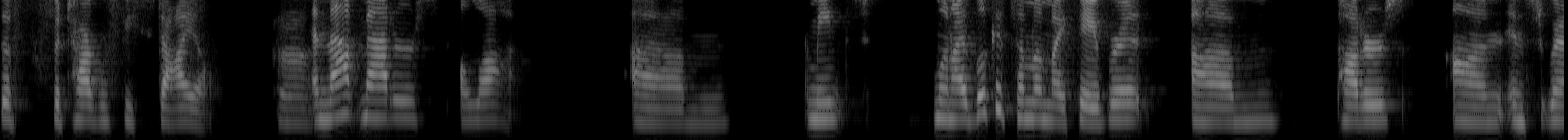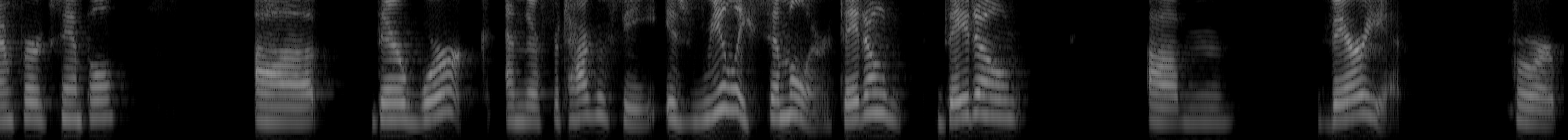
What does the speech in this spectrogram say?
the photography style. Uh, and that matters a lot. Um, I mean, when I look at some of my favorite um, potters on Instagram, for example, uh, their work and their photography is really similar. They don't they don't um, vary it for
